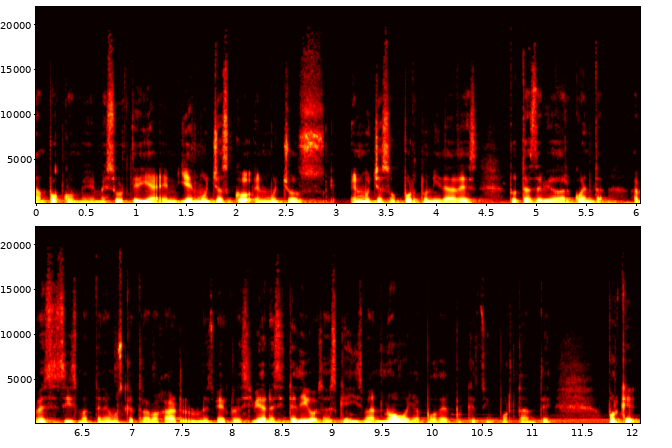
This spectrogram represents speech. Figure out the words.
tampoco me, surtiría. y en muchas, en, muchos, en muchas oportunidades tú te has debido dar cuenta. A veces, Isma, tenemos que trabajar lunes, miércoles y viernes. Y te digo, ¿sabes qué, Isma? No voy a poder porque es importante. Porque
